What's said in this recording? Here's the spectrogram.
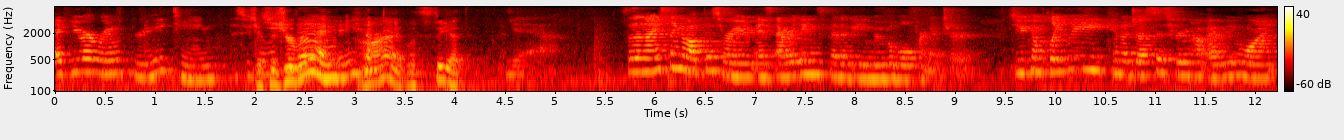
if you are room 318, this is your, This is your room. All right, let's see it. Yeah. So the nice thing about this room is everything's gonna be movable furniture. So you completely can adjust this room however you want.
